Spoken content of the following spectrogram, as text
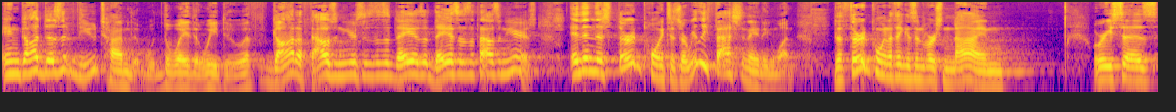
and God doesn't view time the way that we do. With God, a thousand years is as a day, as a day is as a thousand years. And then this third point is a really fascinating one. The third point, I think, is in verse 9, where he says,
